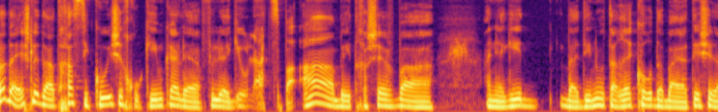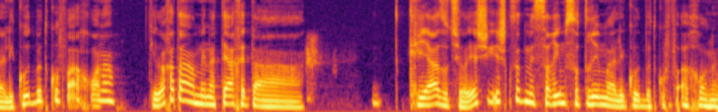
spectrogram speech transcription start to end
לא יודע, יש לדעתך סיכוי שחוקים כאלה אפילו יגיעו להצבעה, בהתחשב ב... אני אגיד בעדינות הרקורד הבעייתי של הליכוד בתקופה האחרונה? כאילו איך אתה מנתח את הקריאה הזאת שלו? יש, יש קצת מסרים סותרים מהליכוד בתקופה האחרונה.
